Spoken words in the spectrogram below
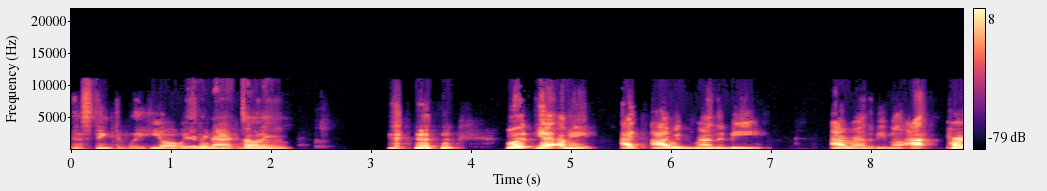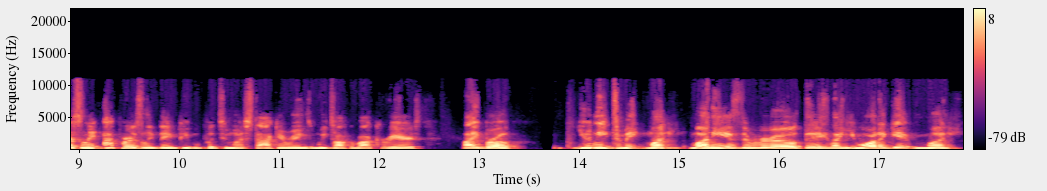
instinctively. He always. Yeah, we're not Tony. but yeah, I mean, I I would rather be. I'd rather be Mel. I personally, I personally think people put too much stock in rings when we talk about careers. Like, bro, you need to make money. Money is the real thing. Like you want to get money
